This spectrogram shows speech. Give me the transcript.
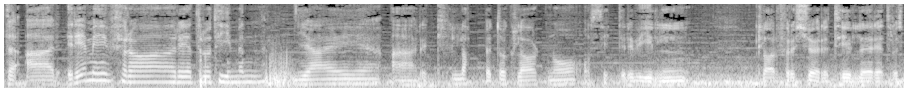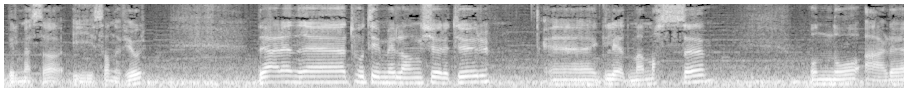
Dette er Remi fra Retrotimen. Jeg er klappet og klart nå og sitter i bilen klar for å kjøre til Retrospillmessa i Sandefjord. Det er en eh, to timer lang kjøretur. Eh, gleder meg masse. Og nå er det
